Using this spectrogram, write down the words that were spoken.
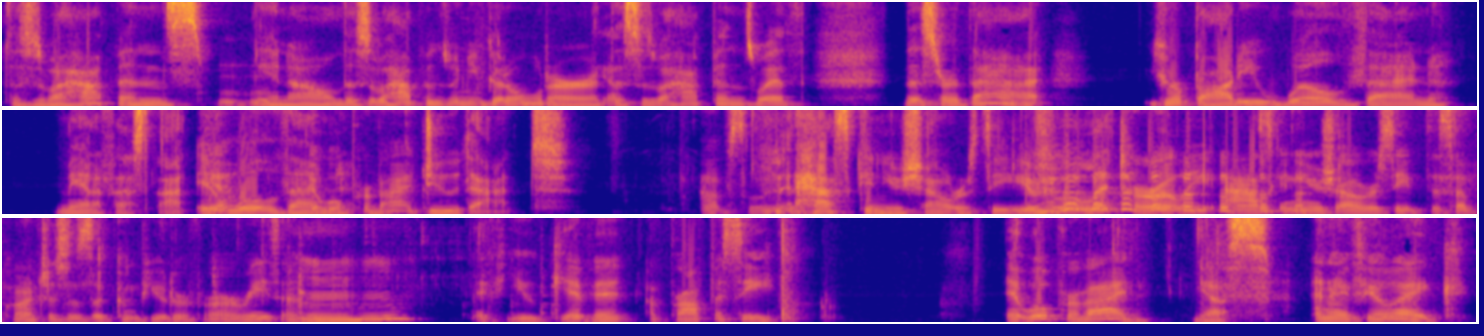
this is what happens, you know, this is what happens when you get older, this is what happens with this or that, your body will then manifest that. It Yeah, will then will provide. do that. Absolutely. Ask and you shall receive. Literally, ask and you shall receive. The subconscious is a computer for a reason. hmm If you give it a prophecy, it will provide. Yes. And I feel like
